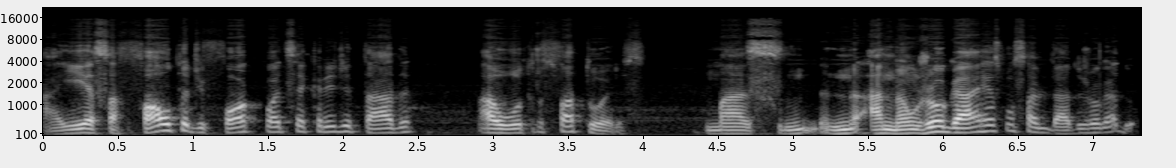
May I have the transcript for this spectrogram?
Aí essa falta de foco pode ser acreditada a outros fatores. Mas a não jogar é responsabilidade do jogador.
